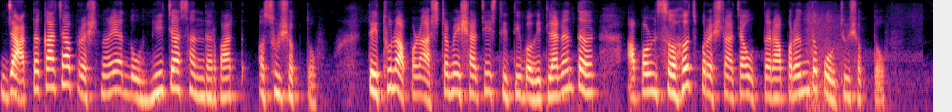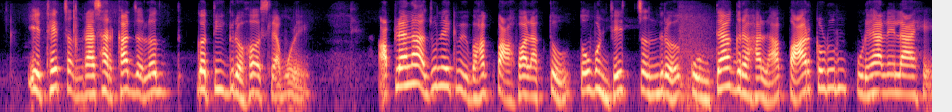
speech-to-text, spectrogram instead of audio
जातकाचा प्रश्न या दोन्हीच्या संदर्भात असू शकतो. तेथून आपण अष्टमेशाची स्थिती बघितल्यानंतर आपण सहज प्रश्नाच्या उत्तरापर्यंत पोहोचू शकतो. येथे चंद्रासारखा जलद गती ग्रह असल्यामुळे आपल्याला अजून एक विभाग पाहावा लागतो तो म्हणजे चंद्र कोणत्या ग्रहाला पारकडून पुढे आलेला आहे.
